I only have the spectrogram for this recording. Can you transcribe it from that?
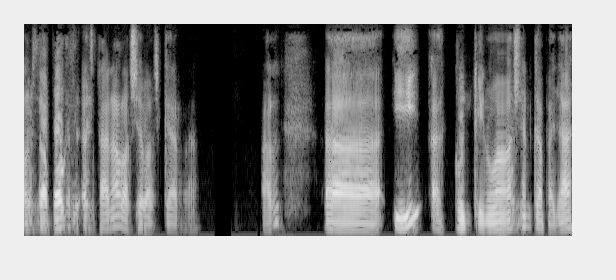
Els de Vox estan a la seva esquerra. Val? Uh, I uh, continua sent capellà.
